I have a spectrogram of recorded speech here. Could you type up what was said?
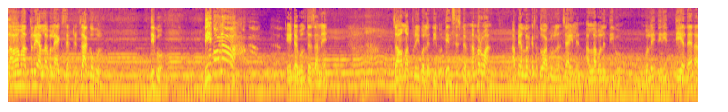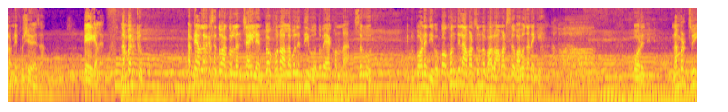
চাওয়া মাত্রই আল্লাহ বলে অ্যাকসেপ্টেড যা কবুল। দিব। দিব না! এটা বলতে জানে। চাওয়া মাত্রই বলে দিব। তিন সিস্টেম নাম্বার ওয়ান আপনি আল্লাহর কাছে দোয়া করলেন, চাইলেন। আল্লাহ বলে দিব। বলেই তিনি দিয়ে দেন আর আপনি খুশি হয়ে যান। পেয়ে গেলেন। নাম্বার টু আপনি আল্লাহর কাছে দোয়া করলেন, চাইলেন। তখনও আল্লাহ বলে দিব, তবে এখন না। সবুর একটু পরে দিব। কখন দিলে আমার জন্য ভালো? আমার চেয়ে ভালো জানে কে? পরে দিবে নাম্বার থ্রি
